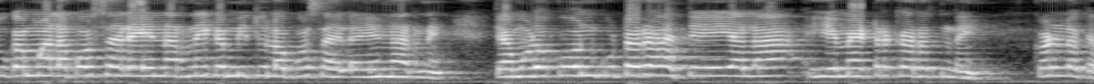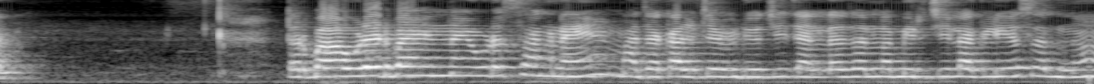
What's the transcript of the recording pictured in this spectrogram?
तू का मला पोसायला येणार नाही का मी तुला पोसायला येणार नाही? त्यामुळं कोण कुठं राहते याला हे मॅटर करत नाही. कळलं का? तर बावडेड बायांना एवढंच सांगणं आहे. माझ्या कालच्या व्हिडिओची ज्यांना ज्यांना मिरची लागली असेल ना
